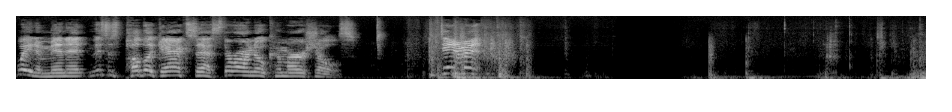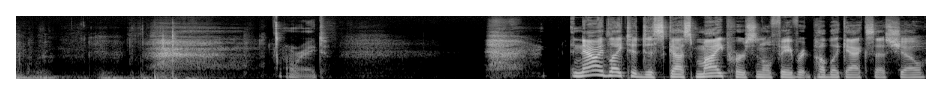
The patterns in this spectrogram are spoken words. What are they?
Wait a minute. This is public access. There are no commercials. Damn it! All right. Now I'd like to discuss my personal favorite public access show.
